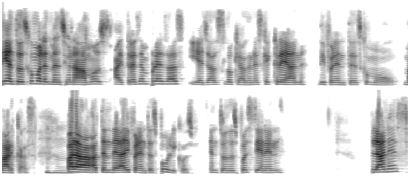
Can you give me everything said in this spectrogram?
Sí, entonces como les mencionábamos, hay tres empresas y ellas lo que hacen es que crean diferentes como marcas para atender a diferentes públicos. Entonces, pues tienen planes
